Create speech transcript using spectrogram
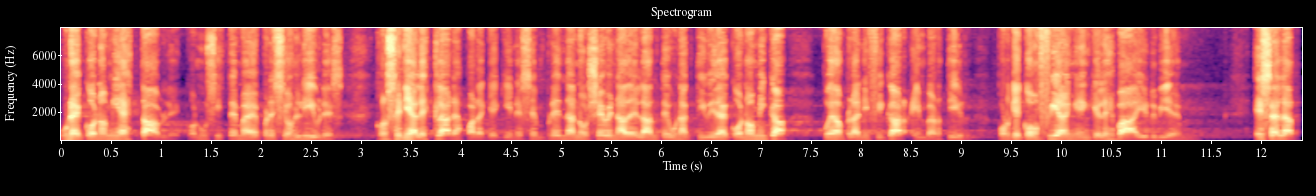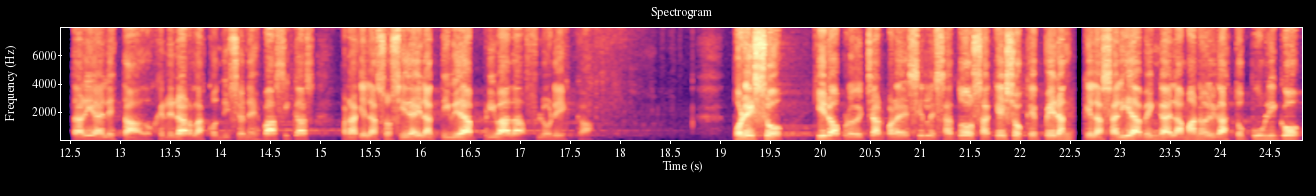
Una economía estable, con un sistema de precios libres, con señales claras para que quienes emprendan o lleven adelante una actividad económica puedan planificar e invertir, porque confían en que les va a ir bien. Esa es la tarea del Estado, generar las condiciones básicas para que la sociedad y la actividad privada florezca. Por eso, quiero aprovechar para decirles a todos aquellos que esperan que la salida venga de la mano del gasto público,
